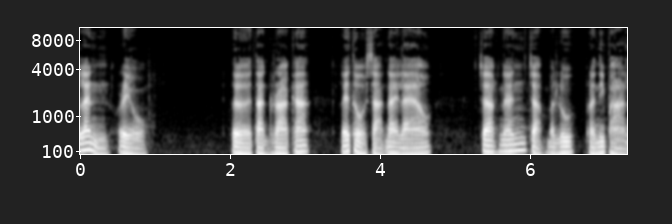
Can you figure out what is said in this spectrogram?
แล่นเร็ว เธอตัดราคะและโทสะได้แล้ว จากนั้นจะบรรลุพระนิพพาน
